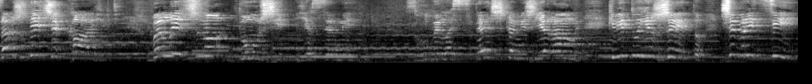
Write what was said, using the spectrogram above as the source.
завжди чекають, велично душі ясени. Згубилась стежка між ярами, квітує жито, чебреці.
